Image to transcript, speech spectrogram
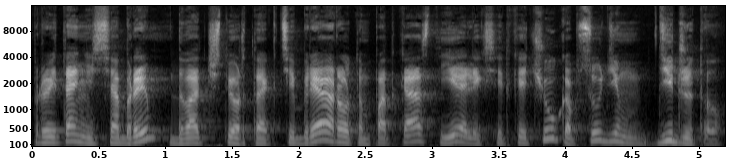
Привитание, сябры. 24 октября, Ротом подкаст. Я Алексей Ткачук. Обсудим Digital.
